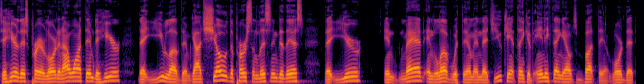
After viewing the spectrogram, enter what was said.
to hear this prayer, Lord. And I want them to hear that you love them. God, show the person listening to this that you're in mad in love with them and that you can't think of anything else but them. Lord, that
